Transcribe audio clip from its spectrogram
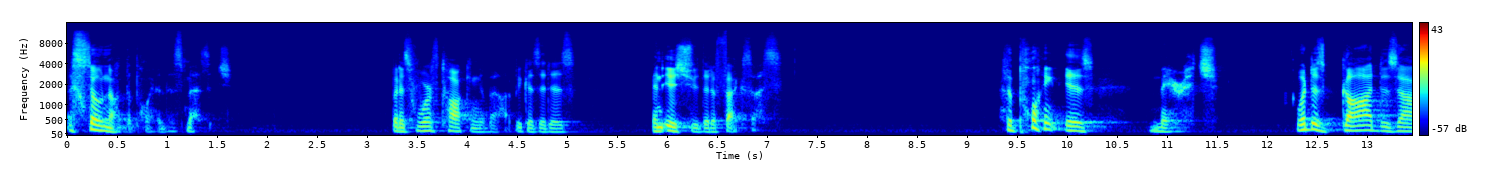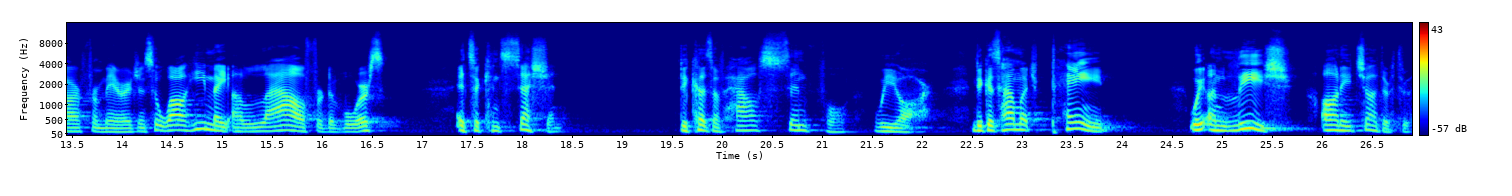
That's so not the point of this message. But it's worth talking about because it is an issue that affects us. The point is marriage. What does God desire for marriage? And so while He may allow for divorce, it's a concession because of how sinful we are, because how much pain we unleash on each other through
